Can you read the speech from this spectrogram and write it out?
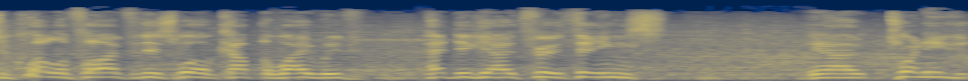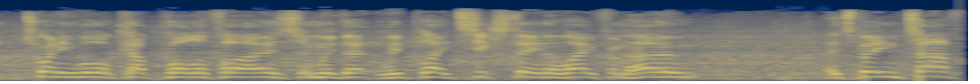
to qualify for this World Cup the way we've had to go through things. You know, 20, 20 World Cup qualifiers and we've we played 16 away from home. It's been tough,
